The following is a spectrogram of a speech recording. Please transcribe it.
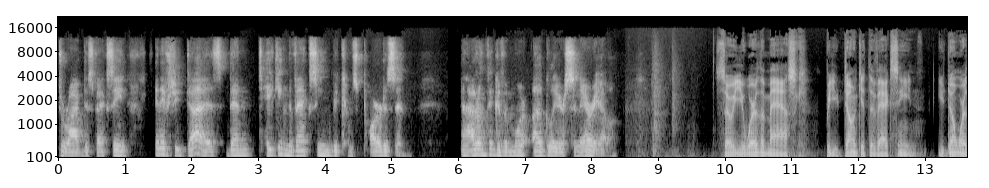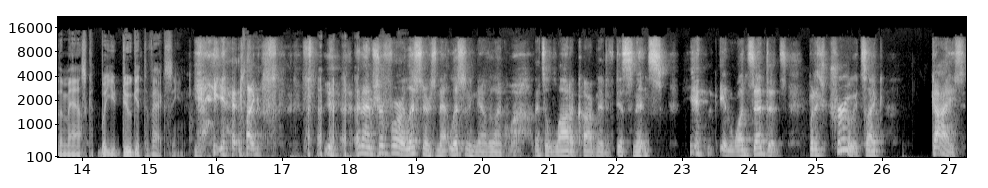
derived this vaccine. And if she does, then taking the vaccine becomes partisan. And I don't think of a more uglier scenario. So you wear the mask, but you don't get the vaccine. You don't wear the mask, but you do get the vaccine. Yeah, yeah, like yeah. and I'm sure for our listeners listening now, they're like, wow, that's a lot of cognitive dissonance in, in one sentence. But it's true. It's like, guys,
